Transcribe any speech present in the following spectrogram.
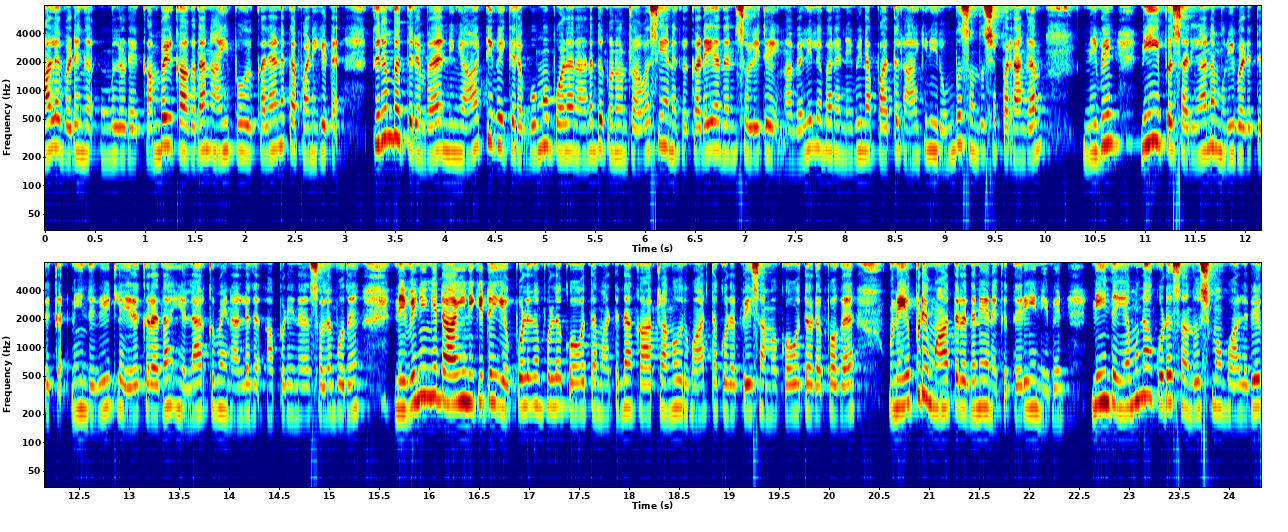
ஆளை விடுங்க. உங்களுடைய கம்பலுக்காக தான் நான் இப்போ ஒரு கல்யாணத்தை பண்ணிக்கிட்டேன். திரும்ப திரும்ப நீங்கள் ஆட்டி வைக்கிற பொம்மை போல நடந்துக்கணுன்ற அவசியம் எனக்கு கிடையாதுன்னு சொல்லிட்டு எங்கள் வெளியில் வர நிவினை பார்த்து ராகினி ரொம்ப சந்தோஷப்படுறாங்க. நிவின் நீ இப்போ சரியான முடிவெடுத்திருக்க. நீ இந்த வீட்டில் இருக்கிறதா எல்லாருக்குமே நல்லது அப்படின்னு சொல்லும்போது நிவின் இங்கே ராயினி கிட்ட எப்பொழுதும் போல கோவத்தை மட்டும்தான் காட்டுறாங்க. ஒரு வார்த்தை கூட பேசாம கோவத்தோட போக உன்னை எப்படி மாத்துறதுன்னு எனக்கு தெரியும் நிவின். நீ இந்த யமுனா கூட சந்தோஷமா வாழவே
